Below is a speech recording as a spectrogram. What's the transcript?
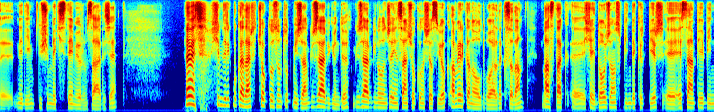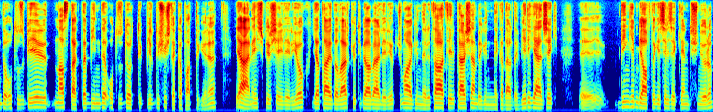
e, ne diyeyim düşünmek istemiyorum sadece. Evet, şimdilik bu kadar. Çok da uzun tutmayacağım. Güzel bir gündü. Güzel bir gün olunca insan çok konuşası yok. Amerikan oldu bu arada kısadan. Nasdaq e, şey Dow Jones binde 41, e, S&P binde 31, Nasdaq'ta binde 34'lük bir düşüşle kapattı günü. Yani hiçbir şeyleri yok. Yataydalar, kötü bir haberleri yok. Cuma günleri tatil, Perşembe gününe kadar da veri gelecek. E, dingin bir hafta geçireceklerini düşünüyorum.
